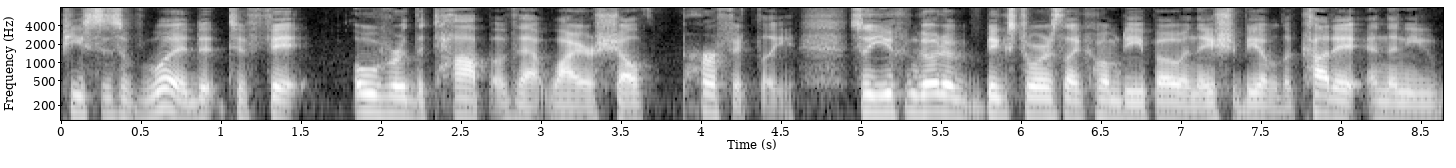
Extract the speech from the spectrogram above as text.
pieces of wood to fit over the top of that wire shelf perfectly. So you can go to big stores like Home Depot and they should be able to cut it. And then you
